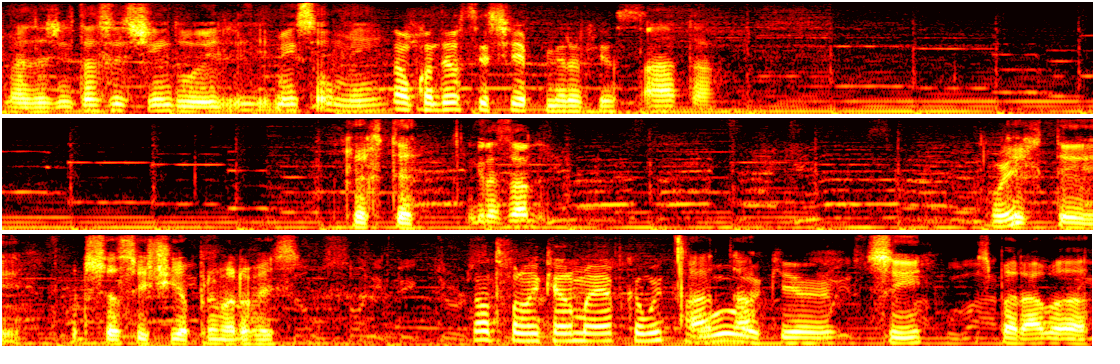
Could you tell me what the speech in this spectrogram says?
Mas a gente tá assistindo ele mensalmente. Não, quando eu assisti a primeira vez. Ah, tá. Tem? Engraçado. O que que tem quando você assistia a primeira vez? Não, tô falando que era uma época muito Ah, boa, tá. que eu- Sim, esperava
